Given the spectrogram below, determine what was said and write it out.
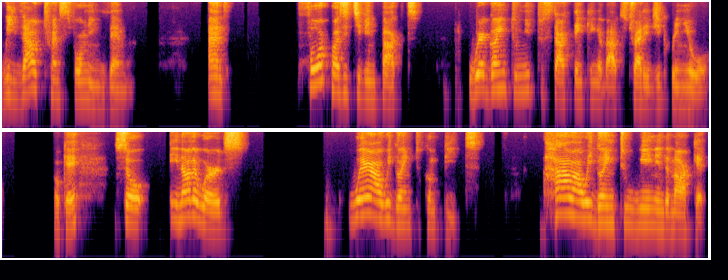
without transforming them. And for positive impact, we're going to need to start thinking about strategic renewal. Okay. So, in other words, where are we going to compete? How are we going to win in the market?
